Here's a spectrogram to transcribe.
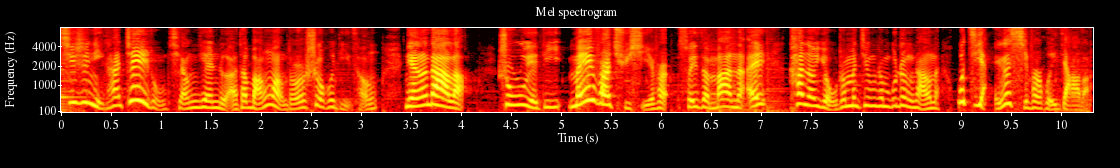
其实你看，这种强奸者，他往往都是社会底层，年龄大了，收入也低，没法娶媳妇儿，所以怎么办呢？哎，看到有这么精神不正常的，我捡一个媳妇儿回家吧。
